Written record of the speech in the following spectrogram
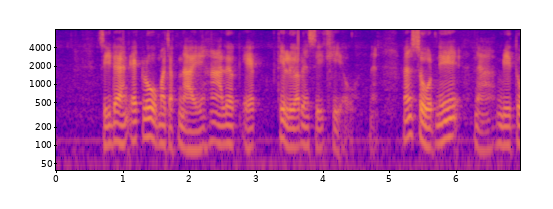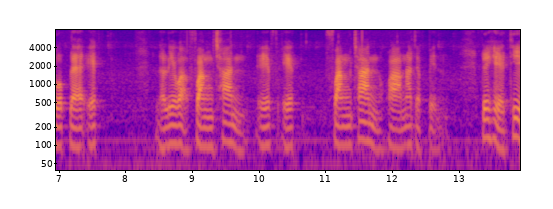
3 สีแดง x ลูกมาจากไหน 5 เลือก x ที่เหลือเป็นสีเขียวนะนั้นสูตรนี้นะมีตัวแปร x เราเรียกว่าฟังก์ชัน f(x) ฟังก์ชันความน่าจะเป็น ด้วยเหตุที่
